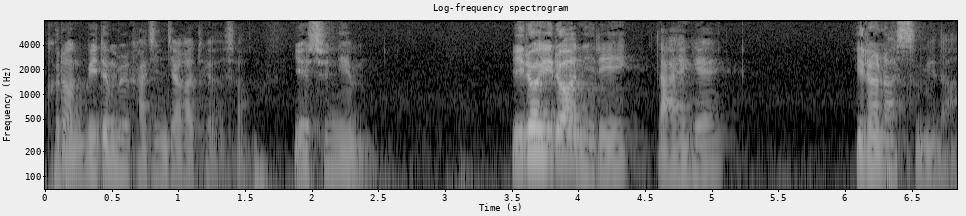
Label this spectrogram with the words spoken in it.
그런 믿음을 가진 자가 되어서 예수님 이러이러한 일이 나에게 일어났습니다.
